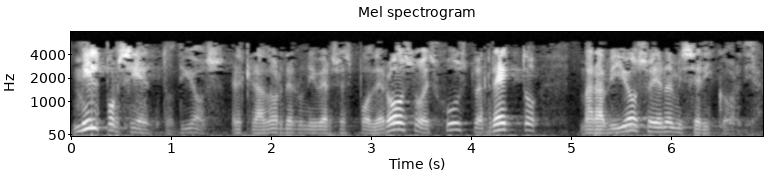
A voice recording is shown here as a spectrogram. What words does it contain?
Mil por ciento, Dios, el creador del universo, es poderoso, es justo, es recto, maravilloso, lleno de misericordia.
